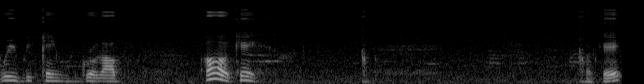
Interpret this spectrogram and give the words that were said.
we became grown up. Oh, okay. Okay.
